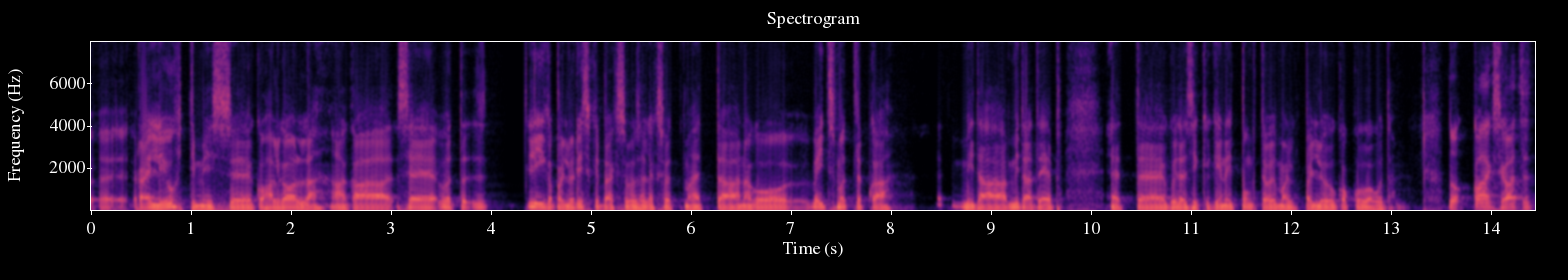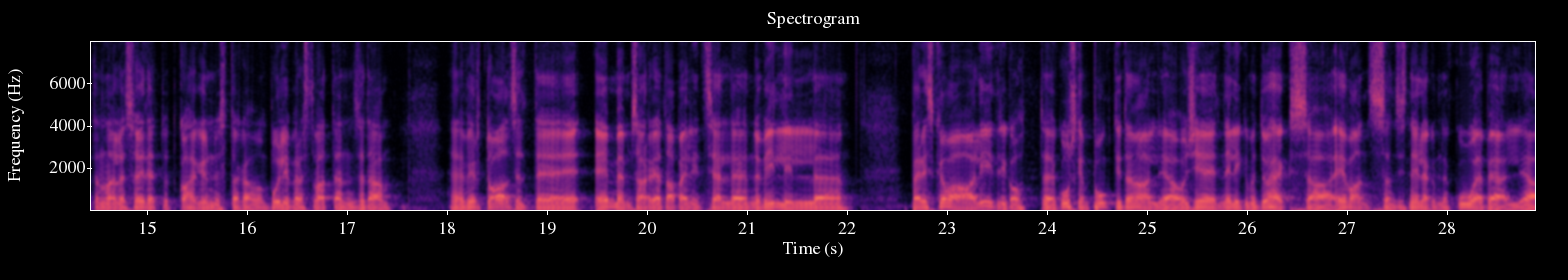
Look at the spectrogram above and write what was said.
äh, ralli juhtimiskohal ka olla, aga see võtta, liiga palju riske peaks juba selleks võtma, et ta nagu veits mõtleb ka, mida, mida teeb. et äh, kuidas ikkagi neid punkte võimalikult palju kokku koguda. no kaheksa katset on alles sõidetud kahekümnest, aga ma pulli pärast vaatan seda äh, virtuaalselt MM-sarja tabelit seal Neville'il päris kõva liidrikoht, kuuskümmend punkti temal ja Ogier nelikümmend üheksa, Evans on siis neljakümne kuue peal ja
